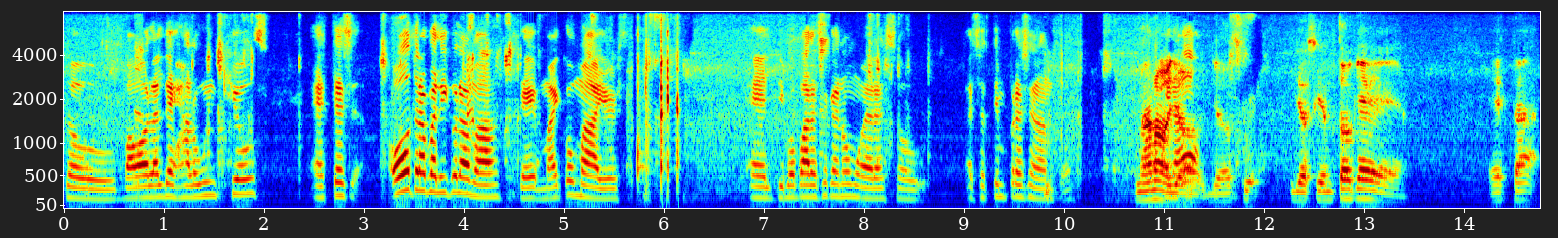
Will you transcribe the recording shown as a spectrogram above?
So, vamos a hablar de Halloween Kills. Esta es otra película más de Michael Myers. El tipo parece que no muere, so, eso está impresionante. Mano, Nada. yo, yo, yo siento que esta,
